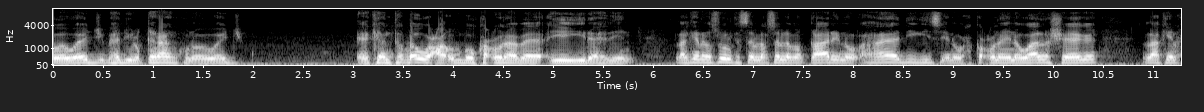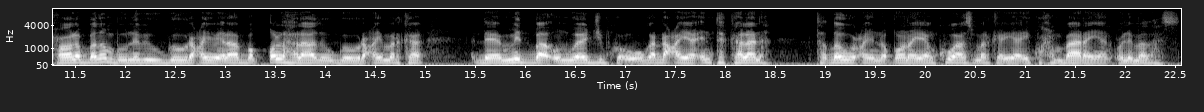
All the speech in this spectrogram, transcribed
waa waajib hadyulqiraankuna waa waajib. Kan tadawuca unbuu ka cunaaba ayay yidhaahdeen laakiin rasuulka sal l slam qaarin ou ahaa hadyigiisa inuu wax ka cunayna waa la sheegay. Laakiin xoolo badan buu nebigu gowracay oo ilaa boqol halaad uu gowracay. Marka dee mid baa un waajibka uu uga dhacayaa inta kalena tadawucay noqonayaan. Kuwaas marka ay ku xambaarayaan culimadaas.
